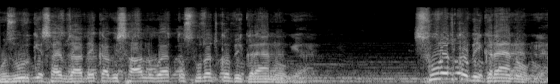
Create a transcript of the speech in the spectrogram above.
हुजूर के साहिबजादे का विशाल हुआ तो सूरज को भी ग्रहण हो गया। सूरज को भी ग्रहण हो गया।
